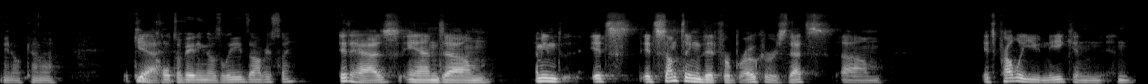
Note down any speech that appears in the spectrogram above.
you know, kind of keep yeah. cultivating those leads? Obviously, it has, and um, I mean, it's it's something that for brokers, that's um, it's probably unique in in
